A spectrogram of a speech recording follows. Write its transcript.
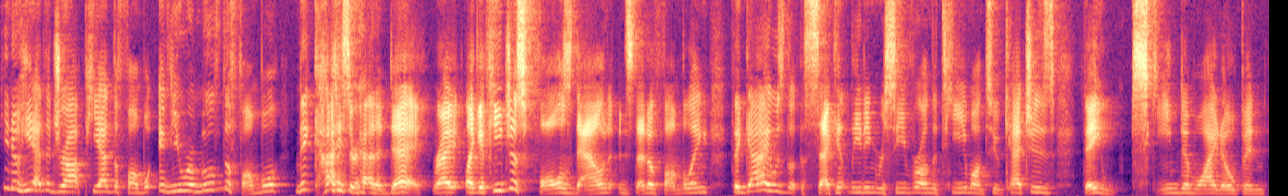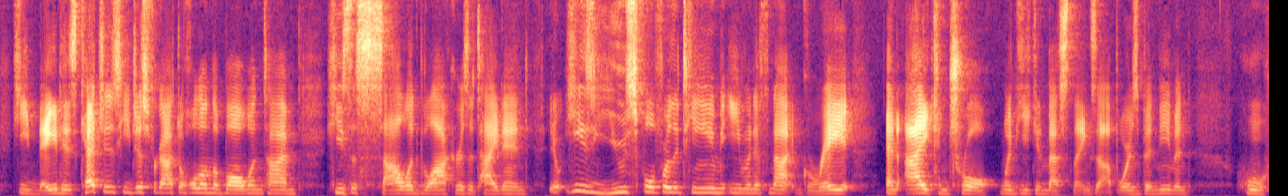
you know, he had the drop, he had the fumble. If you remove the fumble, Nick Keizer had a day, right? Like if he just falls down instead of fumbling, the guy was the, second leading receiver on the team on two catches. They schemed him wide open. He made his catches. He just forgot to hold on the ball one time. He's a solid blocker as a tight end. You know, he's useful for the team, even if not great. And I control when he can mess things up. Whereas Ben Niemann, whew.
